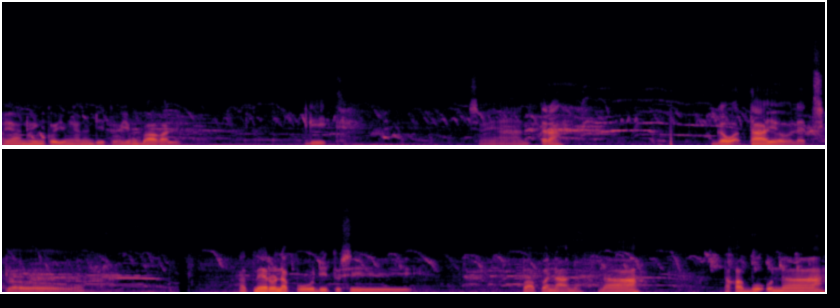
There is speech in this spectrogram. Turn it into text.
ayanuhin ko yung ano dito, yung bakal. Gate. So, yan. Tara. Gawa tayo. Let's go. At meron na po dito si Papa na ano, na nakabuo na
